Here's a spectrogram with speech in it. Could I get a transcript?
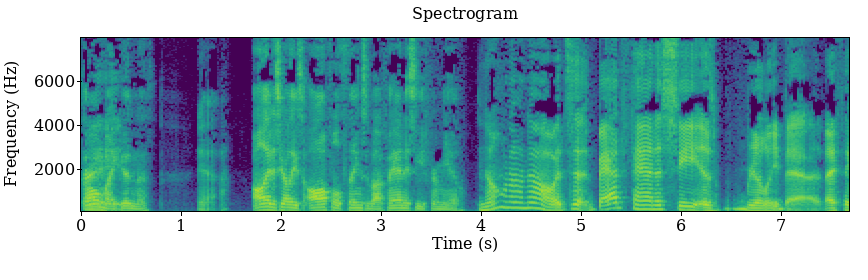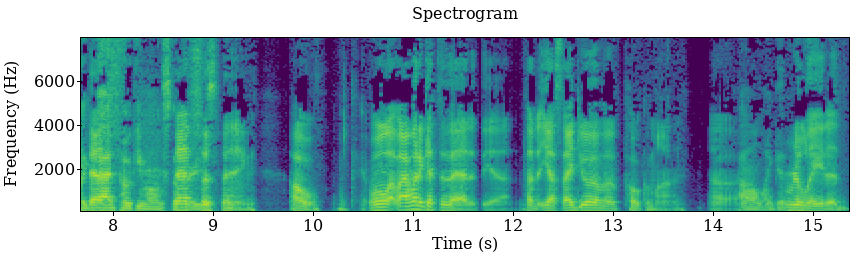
this. Oh my goodness! Yeah. All I just all these awful things about fantasy from you, No, no, no. It's a, bad fantasy is really bad. I think like that's bad Pokemon that's the thing. Oh, okay. Well, I want to get to that at the end. But yes, I do have a Pokemon uh, oh my goodness! related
